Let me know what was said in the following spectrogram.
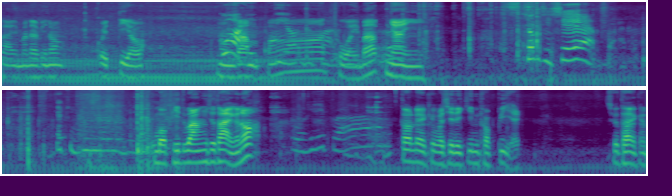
ได้มาแล้วพี่น้องก๋วยเตี๋ยว น้องดำป้าดถ้วยบักใหญ่ชมสิแซ่บจะกินเลยบ่ผิดหวังสุดท้ายกันเนาะโอ้ยปลาตอนแรกคือว่าสิได้กินข้าวเปียกสุดท้ายกัน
